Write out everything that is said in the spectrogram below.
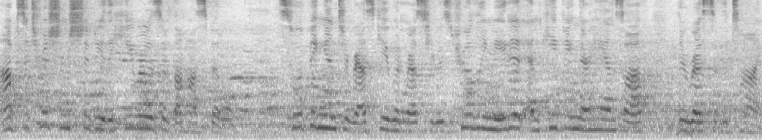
Obstetricians should be the heroes of the hospital, swooping in to rescue when rescue is truly needed and keeping their hands off the rest of the time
